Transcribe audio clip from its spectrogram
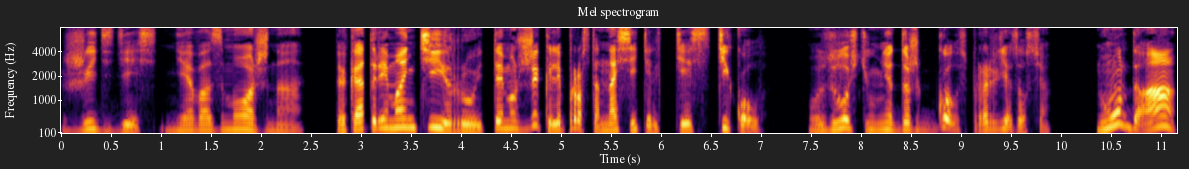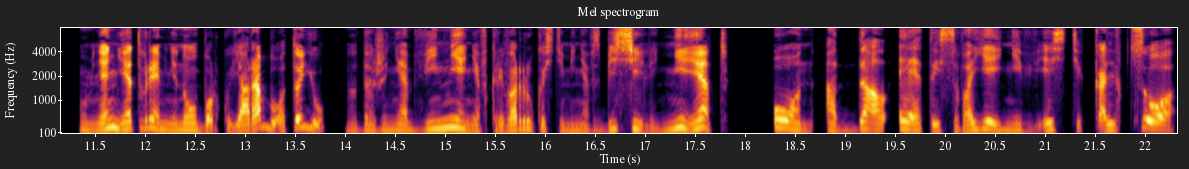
Жить здесь невозможно. Так отремонтируй. Ты мужик или просто носитель тестикул? От злости у меня даже голос прорезался. Ну да, у меня нет времени на уборку, я работаю. Но даже не обвинения в криворукости меня взбесили. Нет. Он отдал этой своей невесте кольцо.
